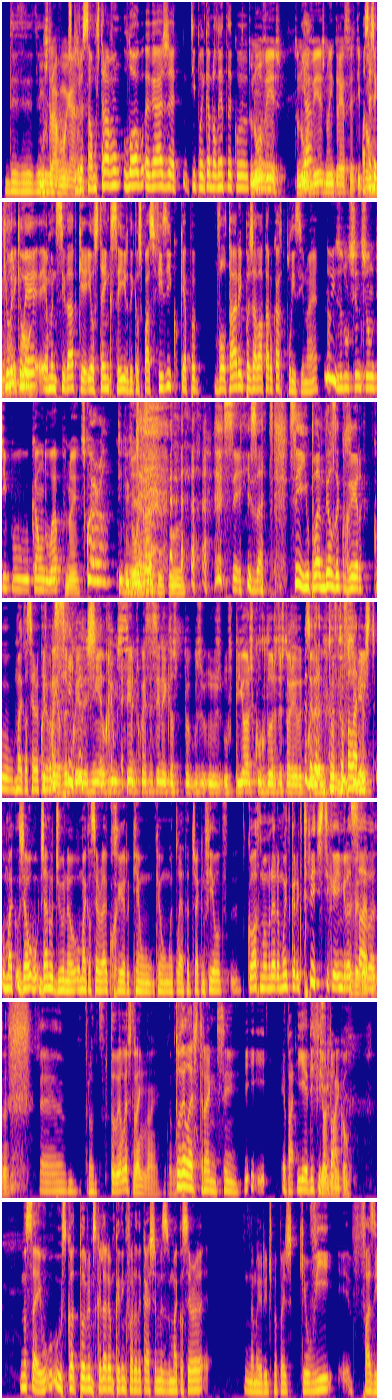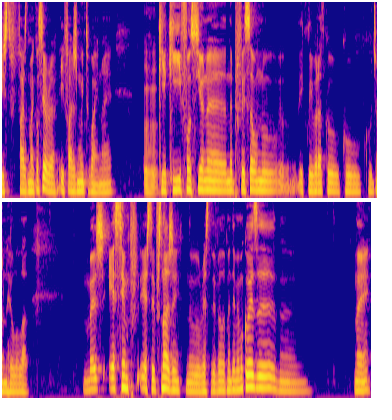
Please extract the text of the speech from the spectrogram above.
de, de, de mostravam a exploração, mostravam logo a gaja, tipo, em câmera lenta com Tu não a vês. Tu não yeah. vês, não interessa. É tipo Ou seja, um aquilo, aquilo é, é, uma necessidade que é, eles têm que sair daquele espaço físico que é para voltarem para já lá estar o carro de polícia, não é? Não, e os adolescentes são tipo o cão do up, não é? Squirrel! Tipo, e vão atrás. tipo... Sim, exato. Sim, e o plano deles a correr com o Michael Cera com os braços. Eles a correr, assim, eu rio-me sempre com essa cena, aqueles os, os, os, piores corredores da história da Mas agora estou a falar isto, o Michael, já, já no Juno, o Michael Cera a correr, que é, um, que é um atleta de track and field, corre de uma maneira muito característica e engraçada. É, é. Uh, pronto. Todo ele é estranho, não é? Todo ele é estranho, sim. E, e, epá, e é difícil. George Michael. Não sei, o, o, Scott Pilgrim se calhar é um bocadinho fora da caixa, mas o Michael Cera, na maioria dos papéis que eu vi, faz isto, faz de Michael Cera e faz muito bem, não é? Uhum. Que aqui funciona na perfeição, no, equilibrado com, com, com o John Hill ao lado. Mas é sempre esta personagem. No Arrested Development é a mesma coisa, não é?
